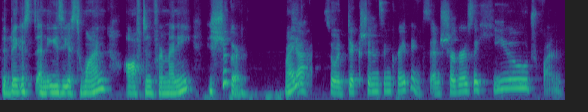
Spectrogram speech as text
The biggest and easiest one, often for many, is sugar, right? Yeah. So addictions and cravings. And sugar is a huge one.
